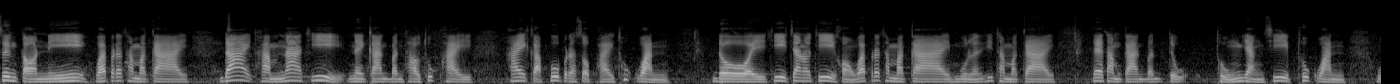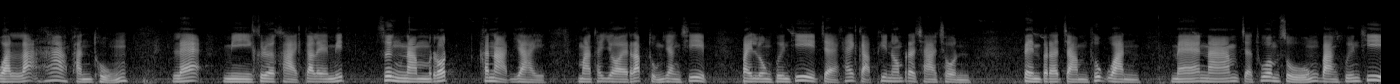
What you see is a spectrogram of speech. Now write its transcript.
ซึ่งตอนนี้วัดพระธรรมกายได้ทำหน้าที่ในการบรรเทาทุกภัยให้กับผู้ประสบภัยทุกวัน โดยที่เจ้าหน้าที่ของวัดพระธรรมกาย มูลนิธิธรรมกาย ได้ทำการบรรจุถุงยางชีพทุกวัน วันละ 5,000 ถุง และมีเครือข่ายกาลมิตร ซึ่งนำรถขนาดใหญ่มาทยอยรับถุงยางชีพ ไปลงพื้นที่แจกให้กับพี่น้องประชาชน เป็นประจำทุกวัน แม้น้ำจะท่วมสูงบางพื้นที่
